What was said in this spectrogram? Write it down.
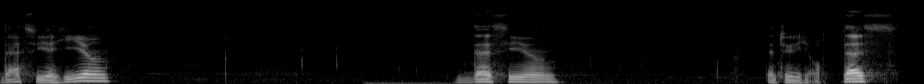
das hier hier, das hier, natürlich auch das.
